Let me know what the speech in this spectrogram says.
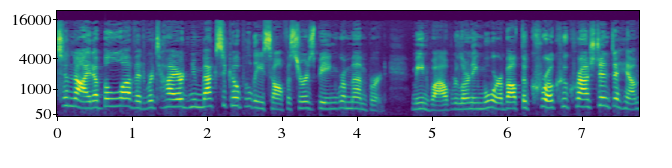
Tonight, a beloved retired New Mexico police officer is being remembered. Meanwhile, we're learning more about the crook who crashed into him,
